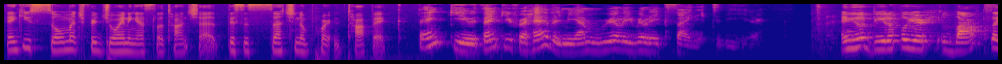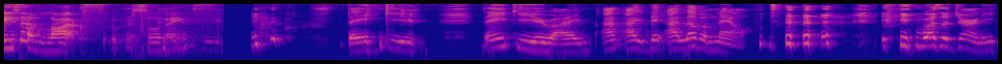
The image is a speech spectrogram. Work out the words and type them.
Thank you so much for joining us, Latancha. This is such an important topic. Thank you. Thank you for having me. I'm really, really excited to be here. And you look beautiful. Your locks, I used to have locks. They're so nice. Thank you. Thank you. I I I, they, I love them now. it was a journey.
